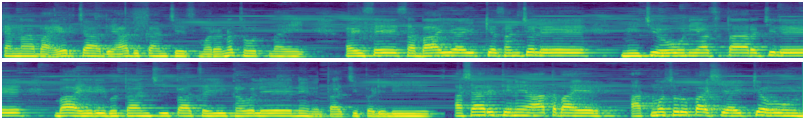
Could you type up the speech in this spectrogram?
त्यांना बाहेरच्या देहादिकांचे स्मरणच होत नाही. ऐसे सबाह्य ऐक्य संचले मीची होऊन असता रचिले बाहेरी भूतांची पाचही खवले नेनताची पडिली. अशा रीतीने आत बाहेर आत्मस्वरूपाशी ऐक्य होऊन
